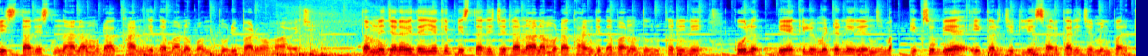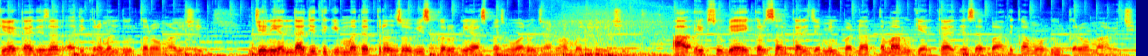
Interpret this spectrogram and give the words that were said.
પિસ્તાલીસ નાના મોટા ખાનગી દબાણો પણ તોડી પાડવામાં આવે છે. તમને જણાવી દઈએ કે પિસ્તાલીસ જેટલા નાના મોટા ખાનગી દબાણો દૂર કરીને કુલ બે કિલોમીટરની રેન્જમાં એકસો બે એકર જેટલી સરકારી જમીન પર ગેરકાયદેસર અતિક્રમણ દૂર કરવામાં આવ્યું છે. જેની અંદાજિત કિંમત ત્રણસો વીસ કરોડની આસપાસ હોવાનું જાણવા મળી રહ્યું છે. આ એકસો બે એકર સરકારી જમીન પરના તમામ ગેરકાયદેસર બાંધકામો દૂર કરવામાં આવે છે.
